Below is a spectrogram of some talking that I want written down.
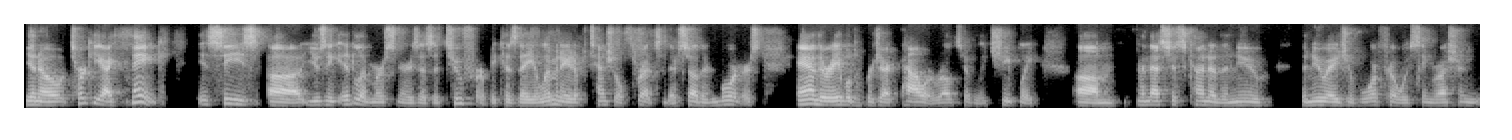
you know, Turkey, I think, is sees uh, using Idlib mercenaries as a twofer because they eliminate a potential threat to their southern borders and they're able to project power relatively cheaply. Um, and that's just kind of the new the new age of warfare. We've seen Russian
